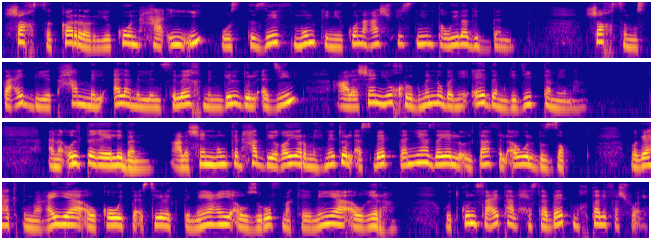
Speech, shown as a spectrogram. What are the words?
شخص قرر يكون حقيقي وسط ممكن يكون عاش فيه سنين طويلة جدا. شخص مستعد يتحمل ألم الانسلاخ من جلده القديم علشان يخرج منه بني آدم جديد تماما. أنا قلت غالبا علشان ممكن حد يغير مهنته لأسباب تانية زي اللي قلتها في الأول بالظبط وجاهة اجتماعية أو قوة تأثير اجتماعي أو ظروف مكانية أو غيرها وتكون ساعتها الحسابات مختلفة شوية.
